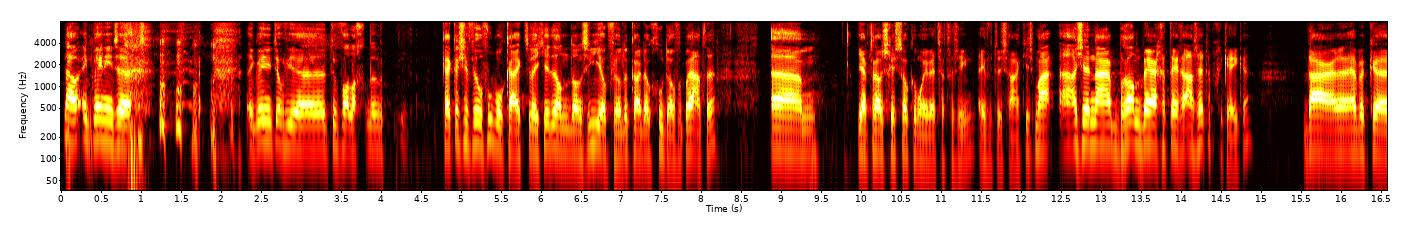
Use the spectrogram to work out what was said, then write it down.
Nou, ik weet niet. eh, ik weet niet of je toevallig. Kijk, als je veel voetbal kijkt, weet je, dan, dan zie je ook veel. Dan kan je er ook goed over praten. Ehm je hebt trouwens gisteren ook een mooie wedstrijd gezien, even tussen haakjes. Maar eh, als je naar Brandbergen tegen AZ hebt gekeken, daar eh, heb ik eh,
